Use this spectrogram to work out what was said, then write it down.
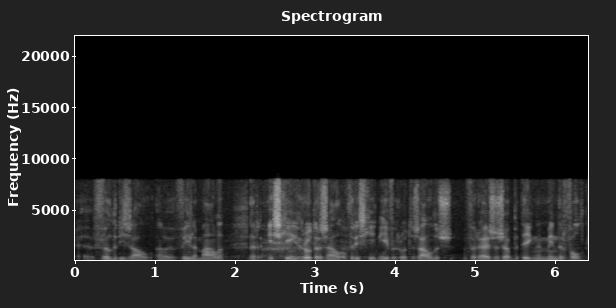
eh, vulde die zaal uh, vele malen. Er is geen grotere zaal of er is geen even grote zaal, dus verhuizen zou betekenen minder volk,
